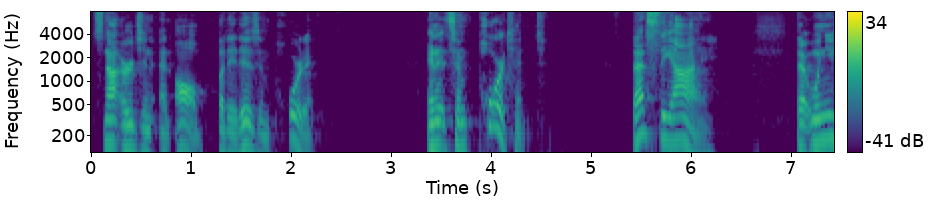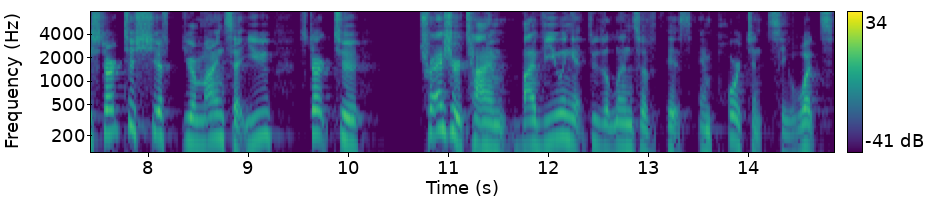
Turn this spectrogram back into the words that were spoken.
It's not urgent at all, but it is important. And it's important. That's the I. That when you start to shift your mindset, you start to treasure time by viewing it through the lens of its importancy, what's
